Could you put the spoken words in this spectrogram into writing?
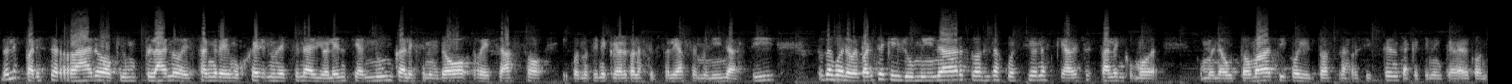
¿No les parece raro que un plano de sangre de mujer en una escena de violencia nunca le generó rechazo y cuando tiene que ver con la sexualidad femenina sí? Entonces, bueno, me parece que iluminar todas esas cuestiones que a veces salen como, como en automático y todas las resistencias que tienen que ver con,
